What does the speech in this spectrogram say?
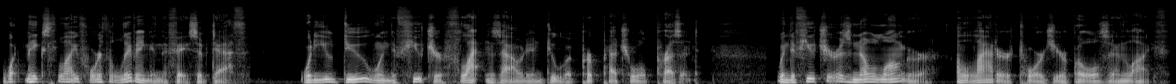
what makes life worth living in the face of death? What do you do when the future flattens out into a perpetual present? When the future is no longer a ladder towards your goals in life?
